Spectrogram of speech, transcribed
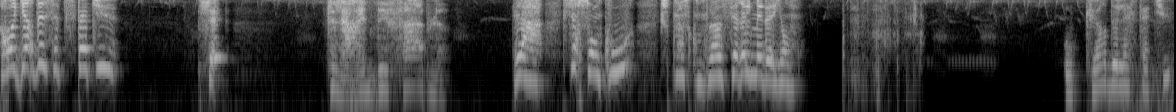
Regardez cette statue. C'est... C'est la reine des fables. Là, sur son cou, je pense qu'on peut insérer le médaillon. Au cœur de la statue,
